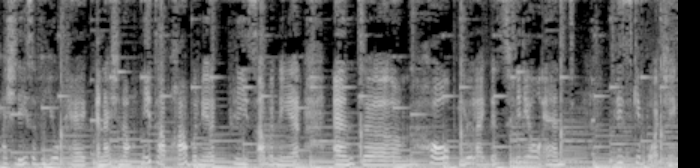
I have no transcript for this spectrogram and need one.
als deze video kijkt en als je nog niet hebt geabonneerd, please abonneer. And um, hope you like this video and please keep watching.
